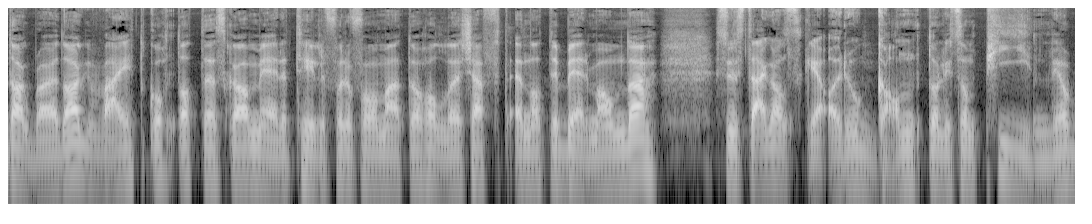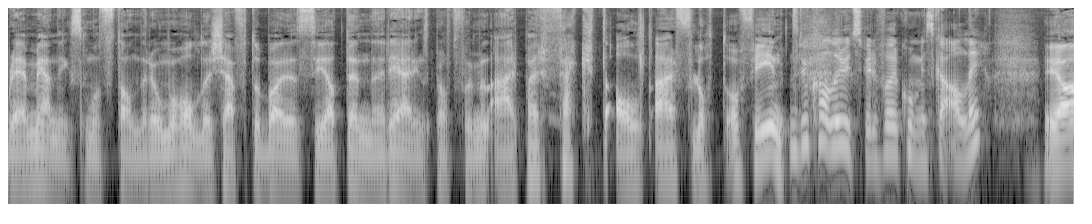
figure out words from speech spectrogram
Dagbladet i dag, veit godt at det skal mer til for å få meg til å holde kjeft enn at de ber meg om det. Jeg syns det er ganske arrogant og litt sånn pinlig å bli meningsmotstandere om å holde kjeft og bare si at denne regjeringsplattformen er perfekt, alt er flott og fint. Du kaller utspillet for komiske Ali? Ja,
